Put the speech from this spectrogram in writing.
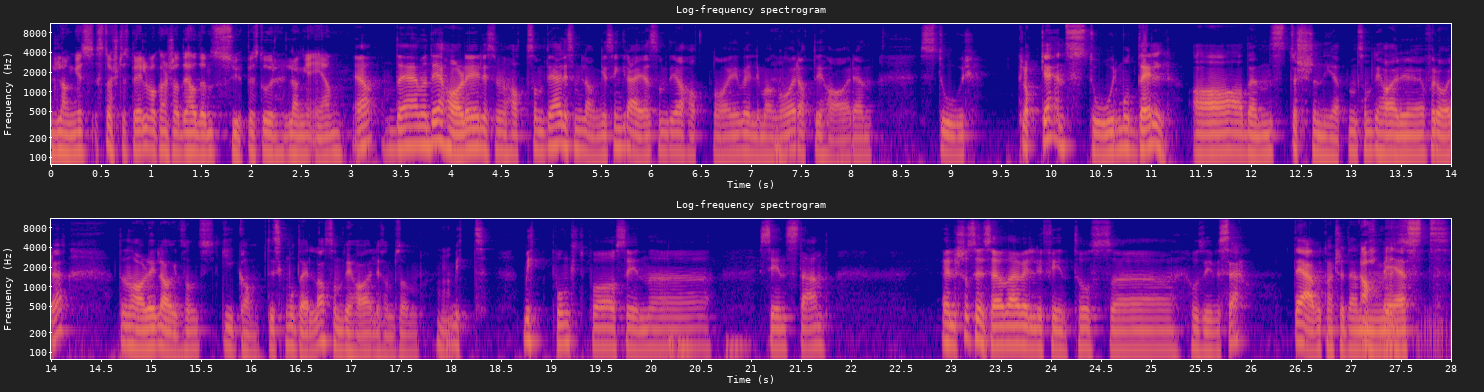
Langes største sprell var kanskje at de hadde en superstor Lange 1. ja det, men det har de liksom hatt som Det er liksom Lange sin greie som de har hatt nå i veldig mange år. At de har en stor klokke, en stor modell av den største nyheten som de har eh, for året. Den har de laget en sånn gigantisk modell av, som de har liksom som midt, midtpunkt på sin, eh, sin stand. Ellers så syns jeg jo det er veldig fint hos, eh, hos IWC. Det er vel kanskje den Ja, mest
